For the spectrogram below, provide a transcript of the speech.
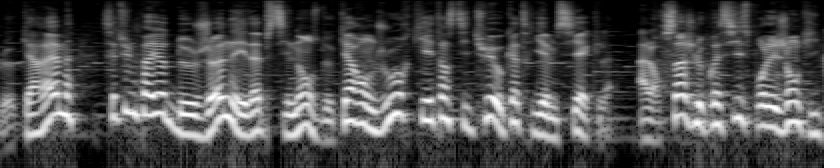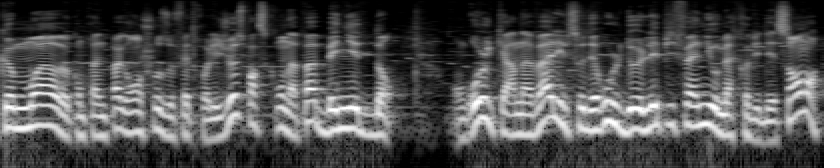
Le carême, c'est une période de jeûne et d'abstinence de 40 jours qui est instituée au 4 siècle. Alors ça, je le précise pour les gens qui, comme moi, euh, comprennent pas grand chose aux fêtes religieuses parce qu'on n'a pas baigné dedans. En gros, le carnaval, il se déroule de l'épiphanie au mercredi décembre,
